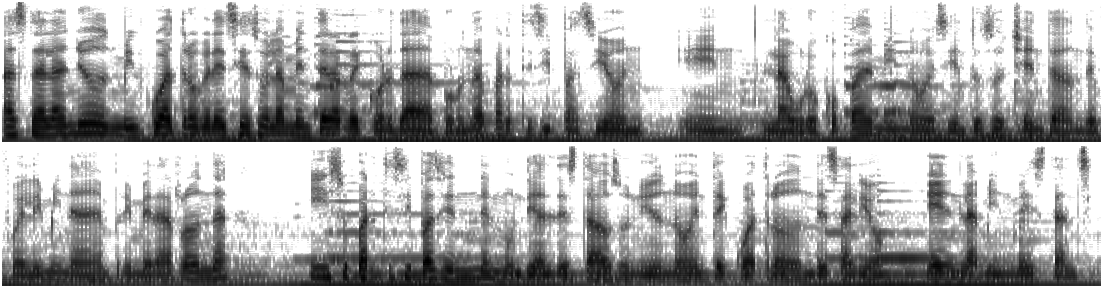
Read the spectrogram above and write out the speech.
Hasta el año 2004 Grecia solamente era recordada por una participación en la Eurocopa de 1980 donde fue eliminada en primera ronda y su participación en el Mundial de Estados Unidos 94 donde salió en la misma instancia.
